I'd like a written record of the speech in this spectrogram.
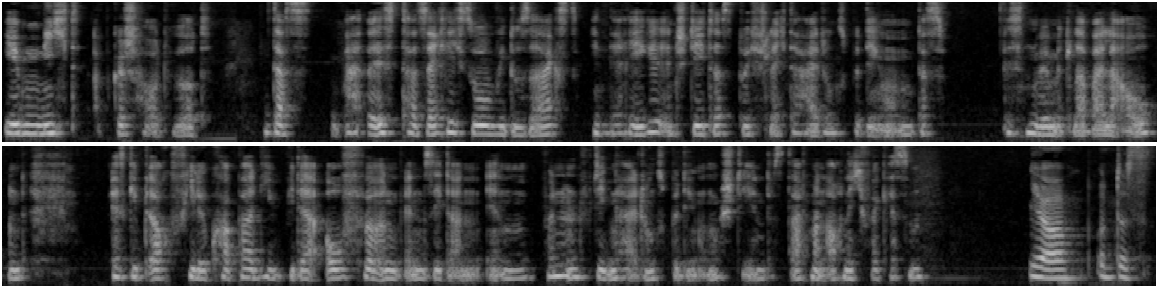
eben nicht abgeschaut wird das ist tatsächlich so, wie du sagst. In der Regel entsteht das durch schlechte Haltungsbedingungen. Das wissen wir mittlerweile auch. Und es gibt auch viele Kopper, die wieder aufhören, wenn sie dann in vernünftigen Haltungsbedingungen stehen. Das darf man auch nicht vergessen. Ja, und das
